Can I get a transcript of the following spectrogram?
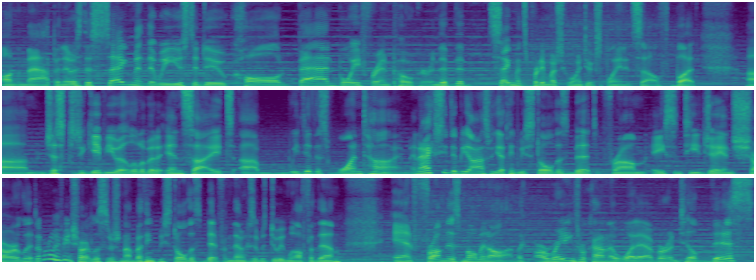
on the map. And it was this segment that we used to do called Bad Boyfriend Poker. And the, the segment's pretty much going to explain itself. But um, just to give you a little bit of insight, uh, we did this one time. And actually, to be honest with you, I think we stole this bit from Ace and TJ and Charlotte. I don't know if any Charlotte listeners or not, but I think we stole this bit from them because it was doing well for them. And from this moment on, like our ratings were kind of whatever until this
